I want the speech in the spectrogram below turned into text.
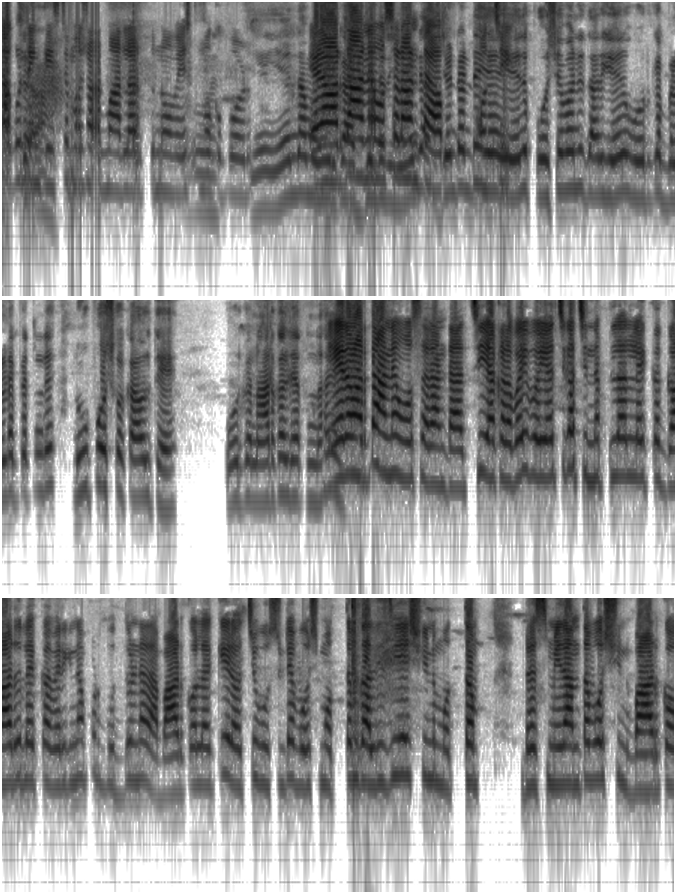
కాకుండా ఇంక ఇష్టం వచ్చినట్టు మాట్లాడుతున్నావు వేస్ట్ మొక్కపోడు. ఏదో? పోసేవని దానికి ఏదో ఊరికే బిల్డప్ ఎత్తుంది నువ్వు పోసుకో కావాలితే. ఊరికే నాటకాలు చేస్తుందా? ఏడ పడితే అనే వస్తారంట వచ్చి అక్కడ పోయి పోయొచ్చుగా చిన్న పిల్లల లెక్క గాడు లెక్క పెరిగినప్పుడు బుద్ధి ఉండదు. ఆ బాడుకోలకి వచ్చి కూర్చుంటే పోసి మొత్తం గలీజ్ చేసిండు మొత్తం. డ్రెస్ మీద అంతా పోసిండు బాడుకో.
